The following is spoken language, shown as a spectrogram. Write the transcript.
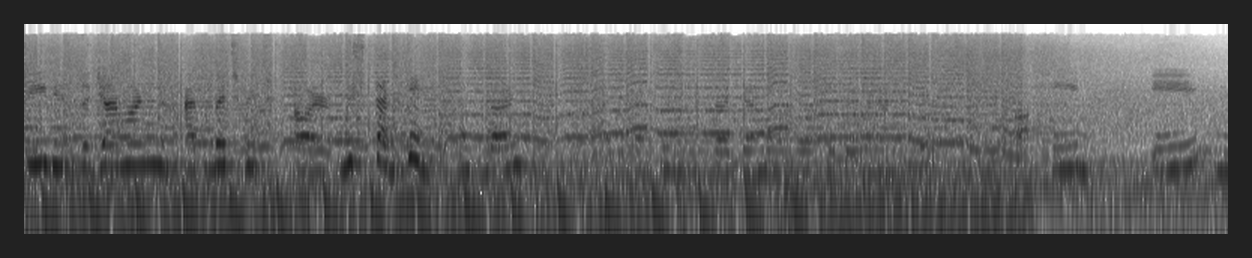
see this is the German alphabet which our Mr. King has learned. As you can see this is the German alphabet uh, A, A, B,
